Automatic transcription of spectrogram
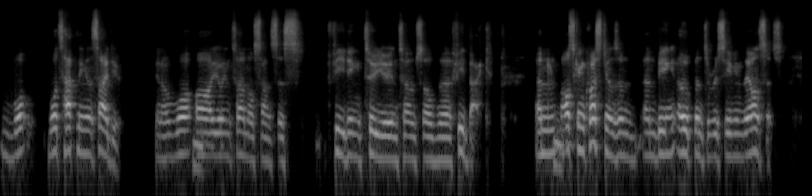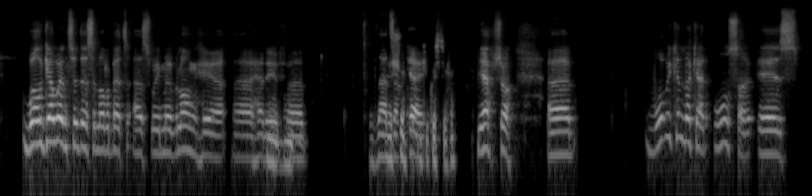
what what's happening inside you you know what mm. are your internal senses feeding to you in terms of uh, feedback and mm. asking questions and, and being open to receiving the answers we'll go into this a little bit as we move along here, uh, Hedy, mm-hmm. if, uh, if, that's yeah, sure. okay. Thank you, Christopher. Yeah, sure. Uh, what we can look at also is,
